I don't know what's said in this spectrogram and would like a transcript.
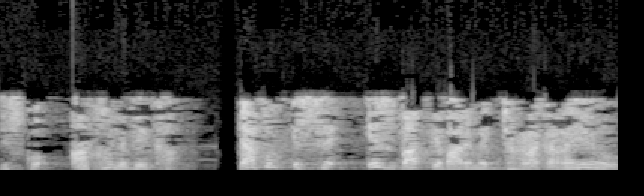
جس کو آنکھوں میں دیکھا۔ کیا تم اس سے اس بات کے بارے میں جھگڑا کر رہے ہو؟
